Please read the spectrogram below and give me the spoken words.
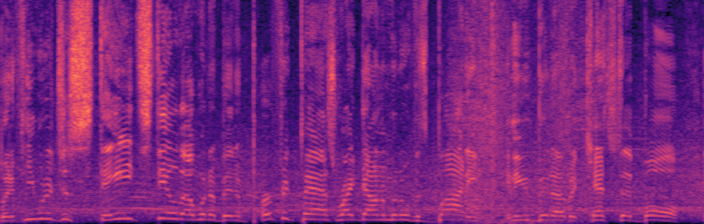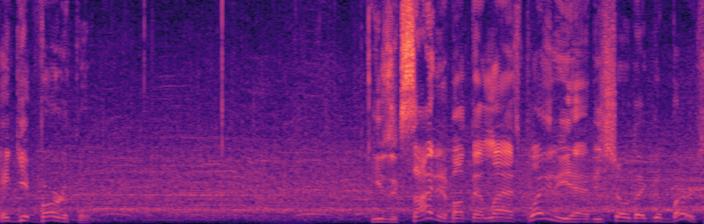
but if he would have just stayed still, that would have been a perfect pass right down the middle of his body, and he would have been able to catch that ball and get vertical. He was excited about that last play that he had. He showed that good burst.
